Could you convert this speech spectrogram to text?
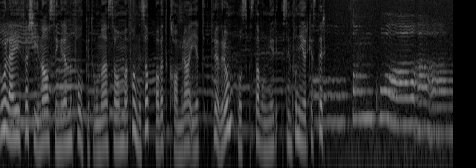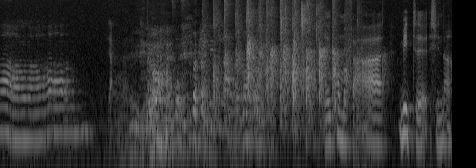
Gå lei fra Kina synger en folketone som fanges opp av et kamera i et prøverom hos Stavanger symfoniorkester. Jeg kommer fra midt Kina.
